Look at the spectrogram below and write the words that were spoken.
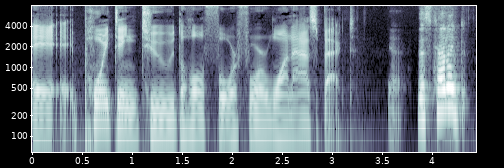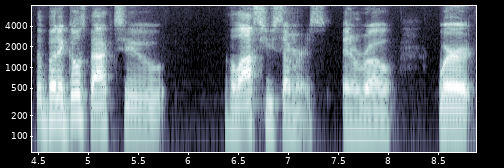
a, a pointing to the whole four four one aspect. Yeah. This kind of, but it goes back to the last few summers in a row where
